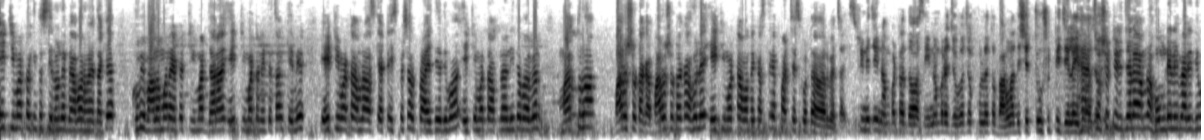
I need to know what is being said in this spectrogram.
এই টিমারটা কিন্তু সেলুনে ব্যবহার হয়ে থাকে। খুবই ভালো মানের একটা টিমার। যারা এই টিমারটা নিতে চান কেমির এই টিমারটা আমরা আজকে একটা স্পেশাল প্রাইস দিয়ে দিব। এই টিমারটা আপনারা নিতে পারবেন মাত্র বারোশো টাকা। বারোশো টাকা হলে এই টিমারটা আমাদের কাছ থেকে পারচেস করতে পারবেন। আচ্ছা স্ক্রিনে যে নাম্বারটা দেওয়া আছে এই নাম্বারে যোগাযোগ করলে তো বাংলাদেশের চৌষট্টি জেলায় হ্যাঁ চৌষট্টি জেলায় আমরা হোম ডেলিভারি দিব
